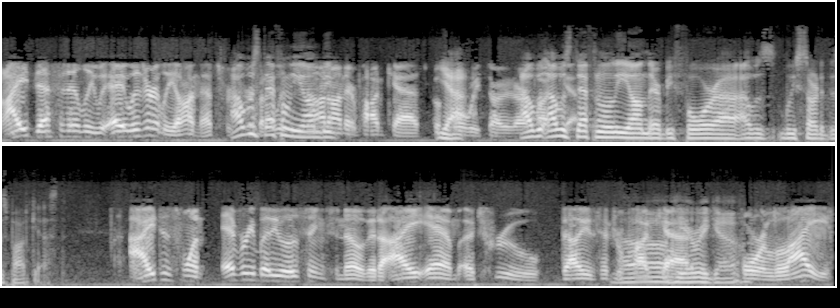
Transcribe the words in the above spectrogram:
I definitely. It was early on. That's for I sure. was but definitely I was on the- on their podcast before Yeah. we started our. I, w- I was definitely on there before uh, I was we started this podcast. I just want everybody listening to know that I am a true Valiant Central Oh, podcast here we go. for life.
